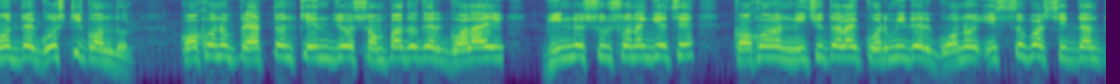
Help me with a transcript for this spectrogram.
মধ্যে গোষ্ঠী কন্দল। কখনো প্রাক্তন কেন্দ্রীয় সম্পাদকের গলায় ভিন্ন সুর শোনা গিয়েছে, কখনো নিচুতলায় কর্মীদের গণ ইস্তফার সিদ্ধান্ত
